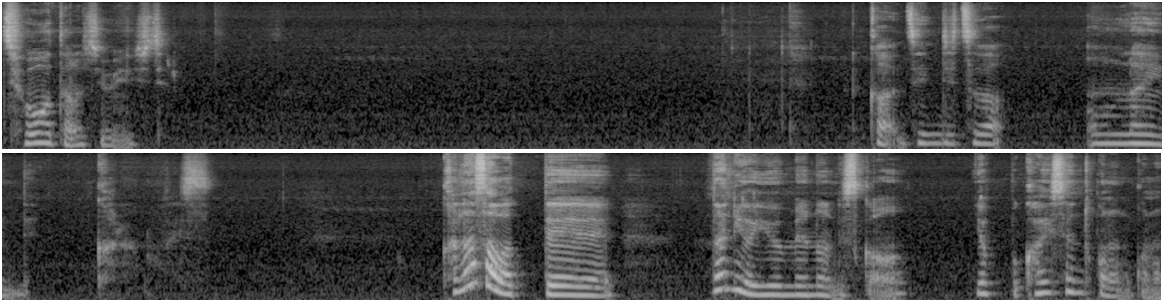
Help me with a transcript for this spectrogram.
超楽しみにしてる。か前日はオンラインでからのフェス金沢って何が有名なんですか？やっぱ海鮮とかなのかな？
